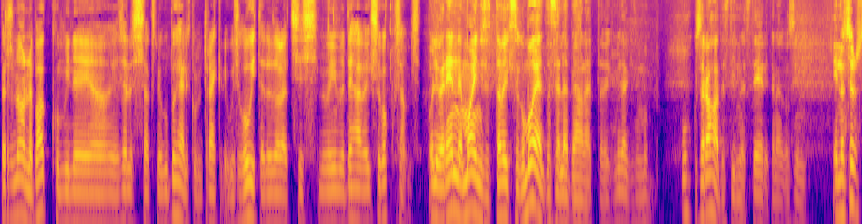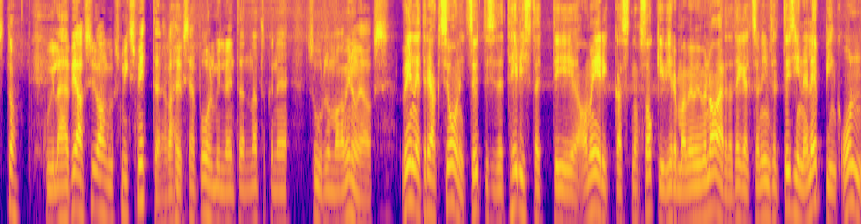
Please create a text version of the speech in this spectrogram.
personaalne pakkumine ja, ja sellest saaks nagu põhjalikumalt rääkida, kui sa huvitatud oled, siis me võime teha väikse kokkusaamise. Oliver enne mainis, et ta võiks nagu mõelda selle peale, et ta võiks midagi siin uhkuserahadest investeerida, nagu siin. ei no selles mõttes, noh, kui läheb heaks hüvanguks, miks mitte, no kahjuks jah, pool miljonit on natukene suur summa ka minu jaoks. veel need reaktsioonid, sa ütlesid, et helistati Ameerikast, noh, sokifirma, me võime naerda, tegelikult see on ilmselt tõsine leping, on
